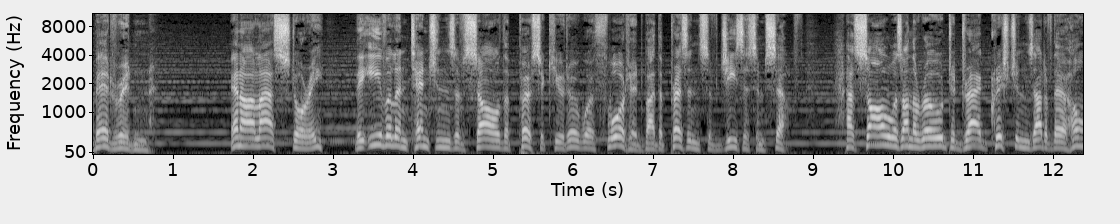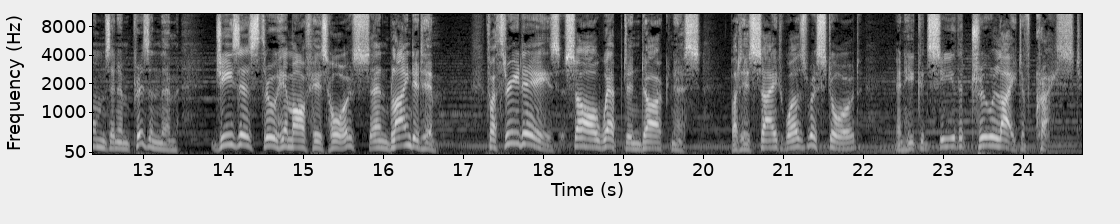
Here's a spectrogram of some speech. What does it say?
Bedridden. In our last story, the evil intentions of Saul the persecutor were thwarted by the presence of Jesus himself. As Saul was on the road to drag Christians out of their homes and imprison them, Jesus threw him off his horse and blinded him. For three days Saul wept in darkness, but his sight was restored, and he could see the true light of Christ.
